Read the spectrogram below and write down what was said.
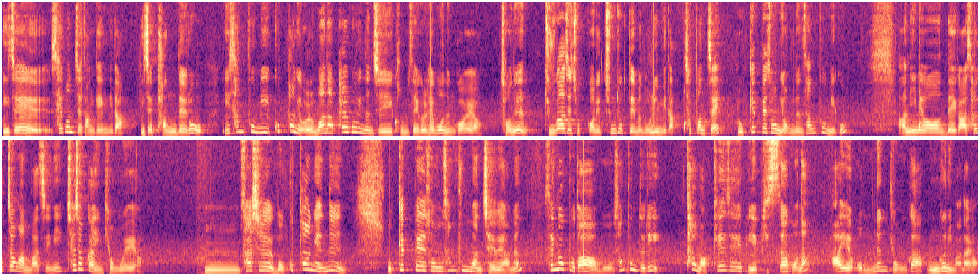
이제 세 번째 단계입니다. 이제 반대로 이 상품이 쿠팡이 얼마나 팔고 있는지 검색을 해보는 거예요. 저는 두 가지 조건이 충족되면 올립니다. 첫 번째, 로켓 배송이 없는 상품이고 아니면 내가 설정한 마진이 최저가인 경우예요. 음, 사실 뭐 쿠팡에는 로켓 배송 상품만 제외하면 생각보다 뭐 상품들이 타 마켓에 비해 비싸거나 아예 없는 경우가 은근히 많아요.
